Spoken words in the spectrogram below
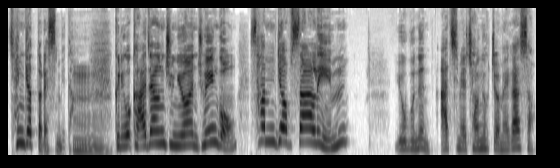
챙겼더랬습니다. 음. 그리고 가장 중요한 주인공 삼겹살님 요 분은 아침에 정육점에 가서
